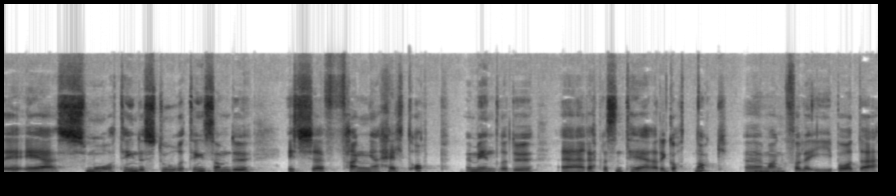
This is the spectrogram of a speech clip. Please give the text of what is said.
det er små ting, det er store ting som du ikke fanger helt opp, med mindre du eh, representerer det godt nok. eh, mangfoldet i både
